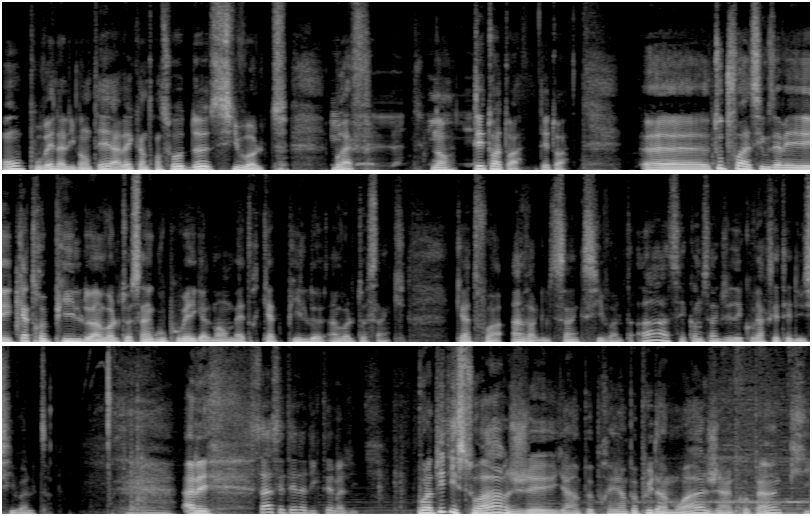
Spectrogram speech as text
on pouvait l'alimenter avec un transfo de 6 volts. Bref. Non, tais-toi, toi, tais-toi. Euh, toutefois, si vous avez 4 piles de 1 volt 5, vous pouvez également mettre 4 piles de 1 volt 5. 4 fois 1,5, 6 volts. Ah, c'est comme ça que j'ai découvert que c'était du 6 volts. Allez, ça c'était la dictée magique. Pour la petite histoire, j'ai il y a à peu près un peu plus d'un mois, j'ai un copain qui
